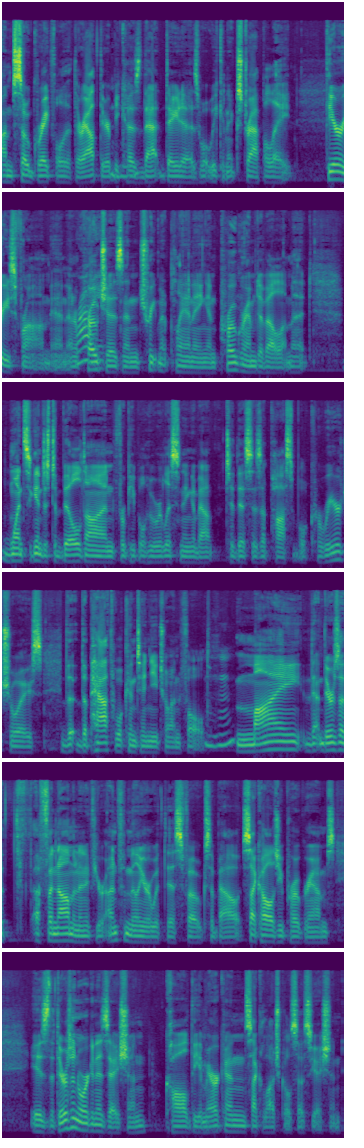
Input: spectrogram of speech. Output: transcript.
I'm so grateful that they're out there mm-hmm. because that data is what we can extrapolate theories from and, and Right. approaches and treatment planning and program development. Once again, just to build on for people who are listening about to this as a possible career choice, the, the path will continue to unfold. Mm-hmm. My th- there's a, a phenomenon if you're unfamiliar with this, folks, about psychology programs. Is that there's an organization called the American Psychological Association.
